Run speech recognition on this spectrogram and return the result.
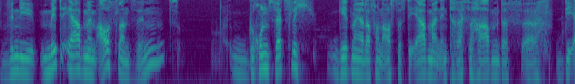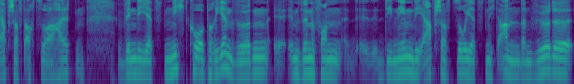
wenn die Miterben im Ausland sind, grundsätzlich geht man ja davon aus, dass die Erben ein Interesse haben, dass äh, die Erbschaft auch zu erhalten. Wenn die jetzt nicht kooperieren würden, äh, im Sinne von, äh, die nehmen die Erbschaft so jetzt nicht an, dann würde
